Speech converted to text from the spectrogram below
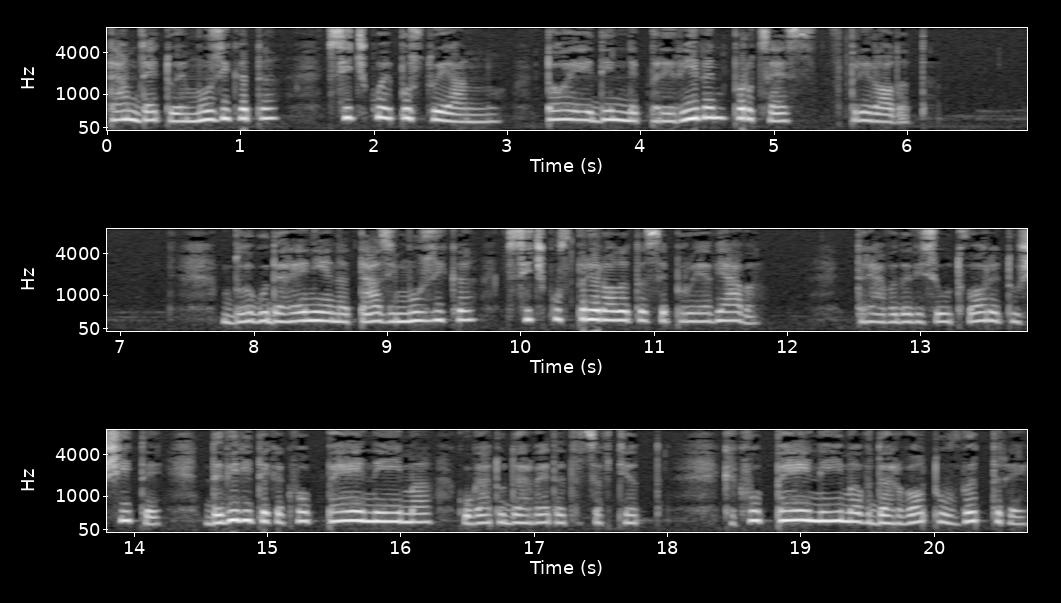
Там, дето е музиката, всичко е постоянно. То е един непреривен процес в природата. Благодарение на тази музика всичко в природата се проявява. Трябва да ви се отворят ушите, да видите какво пеене има, когато дърветата цъфтят, какво пеене има в дървото вътре,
